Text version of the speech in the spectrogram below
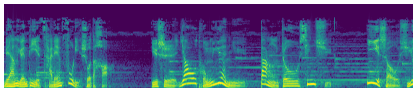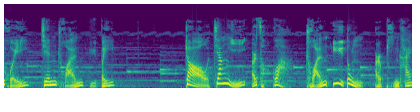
梁元帝《采莲赋》里说得好：“于是妖童怨女荡舟心许，一首徐回，兼传与悲。照将移而早挂，船欲动而频开。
